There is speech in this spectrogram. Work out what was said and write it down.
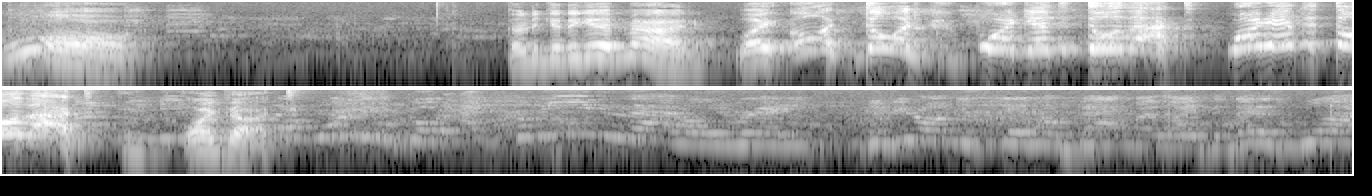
Whoa. They're gonna get mad. Like, oh, Toad, why do you have to do that? Why do you have to do that? Like that. That wasn't good. I cleaned that already. Look, you don't understand how bad my life is. That is why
